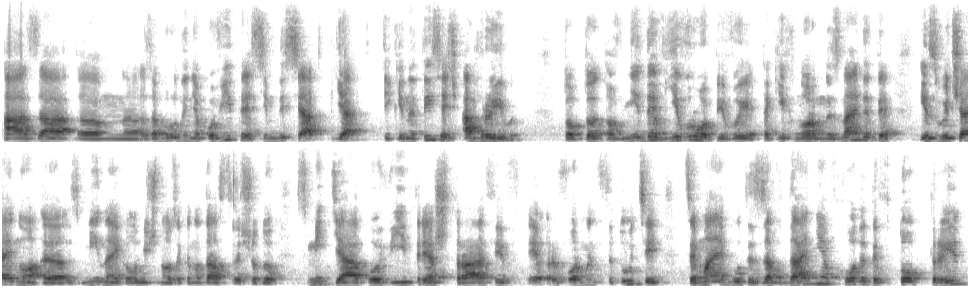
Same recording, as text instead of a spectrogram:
А за ем, забруднення повітря 75, тільки не тисяч, а гривень. Тобто ніде в Європі ви таких норм не знайдете. І звичайно, е, зміна екологічного законодавства щодо сміття, повітря, штрафів, е, реформ інституцій це має бути завдання входити в топ 3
